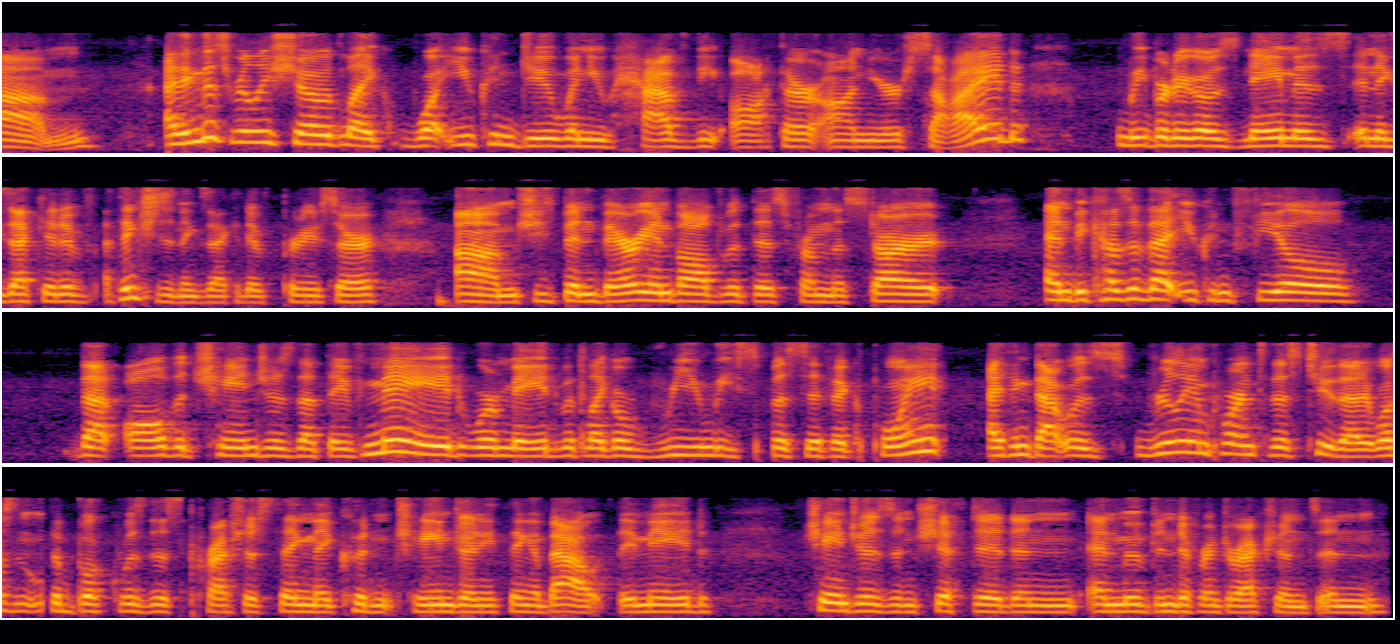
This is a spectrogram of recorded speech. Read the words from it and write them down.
um, I think this really showed like what you can do when you have the author on your side. Leigh Bardugo's name is an executive. I think she's an executive producer. Um, she's been very involved with this from the start, and because of that, you can feel that all the changes that they've made were made with like a really specific point. I think that was really important to this too, that it wasn't the book was this precious thing they couldn't change anything about. They made changes and shifted and, and moved in different directions in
